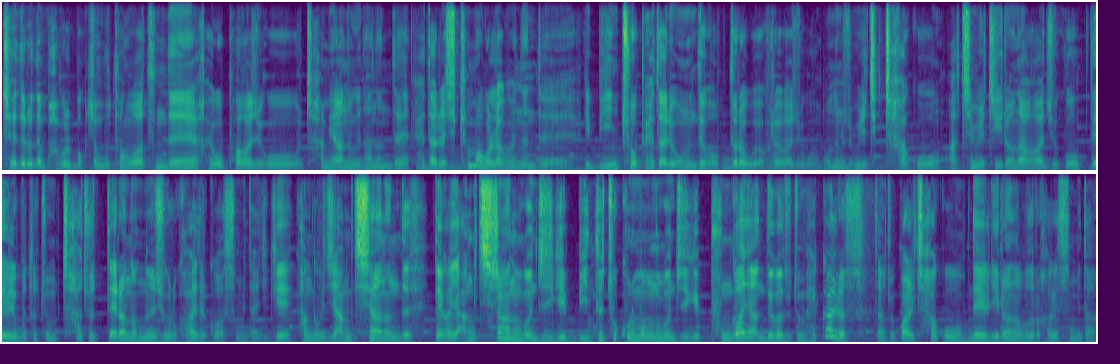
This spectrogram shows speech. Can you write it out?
제대로 된 밥을 먹지 못한 것 같은데 배고파가지고 잠이 안 오긴 하는데 배달을 시켜 먹으려고 했는데 이 민초 배달이 오는 데가 없더라고요. 그래가지고 오늘은 좀 일찍 자고 아침 일찍 일어나가지고 내일부터 좀 자주 때려 넣는 식으로 가야 될 것 같습니다. 이게 방금 이제 양치하는데 내가 양치라는 건지 이게 민트 초코를 먹는 건지 이게 분간이 안 돼가지고 좀 헷갈렸어. 일단 좀 빨리 자고 내일 일어나 보도록 하겠습니다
